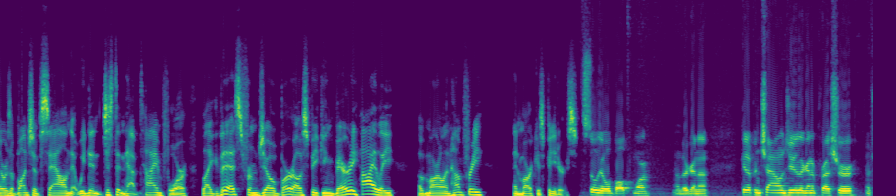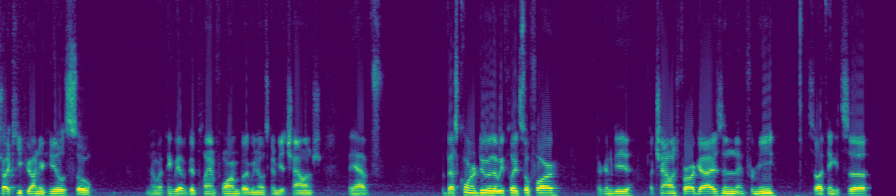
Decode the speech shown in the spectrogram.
there was a bunch of sound that we didn't just didn't have time for, like this from Joe Burrow speaking very highly of Marlon Humphrey and Marcus Peters. Still the old Baltimore. You know, they're gonna get up and challenge you. They're gonna pressure and try to keep you on your heels. So you know, I think we have a good plan for them, but we know it's going to be a challenge. They have the best corner duo that we've played so far. They're going to be a, a challenge for our guys and, and for me. So I think it's uh,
